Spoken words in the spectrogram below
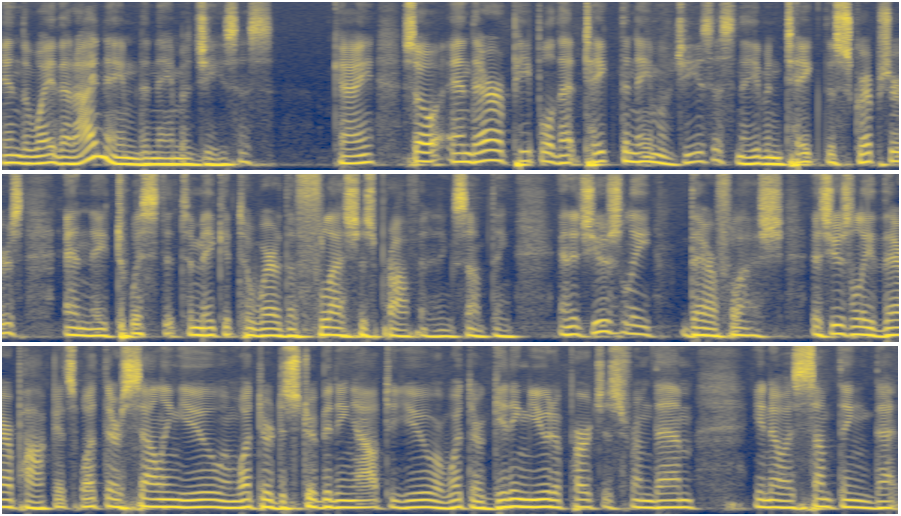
in the way that I named the name of Jesus. Okay? So, and there are people that take the name of Jesus and they even take the scriptures and they twist it to make it to where the flesh is profiting something. And it's usually their flesh, it's usually their pockets, what they're selling you and what they're distributing out to you or what they're getting you to purchase from them, you know, is something that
